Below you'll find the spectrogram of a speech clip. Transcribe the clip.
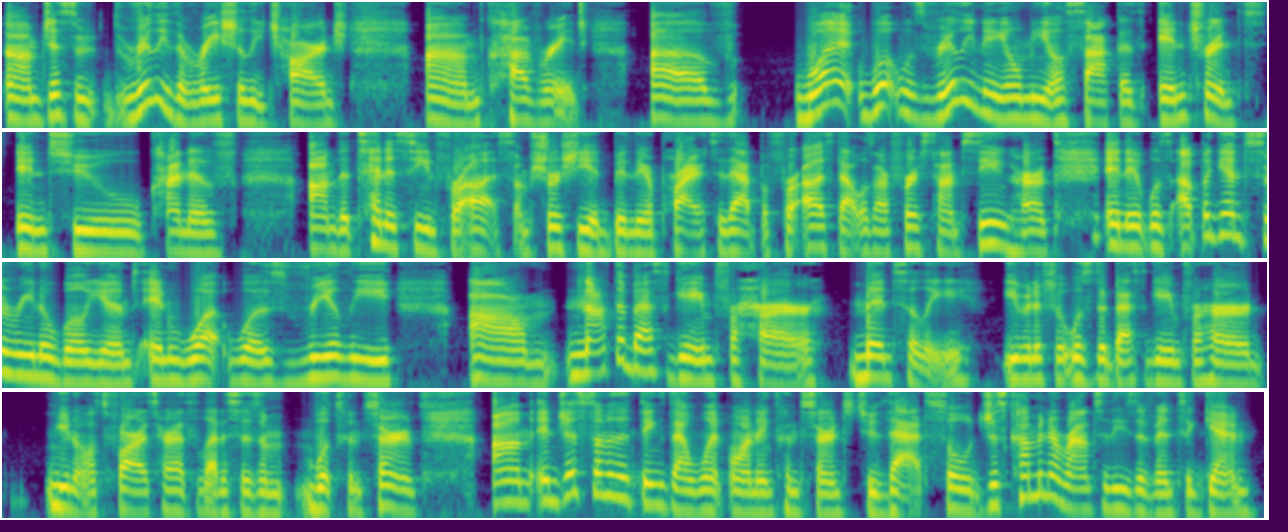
um, just really the racially charged um, coverage of what what was really Naomi Osaka's entrance into kind of um, the tennis scene for us. I'm sure she had been there prior to that, but for us, that was our first time seeing her, and it was up against Serena Williams in what was really um, not the best game for her mentally, even if it was the best game for her you know, as far as her athleticism was concerned. Um, and just some of the things that went on in concerns to that. So just coming around to these events again.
